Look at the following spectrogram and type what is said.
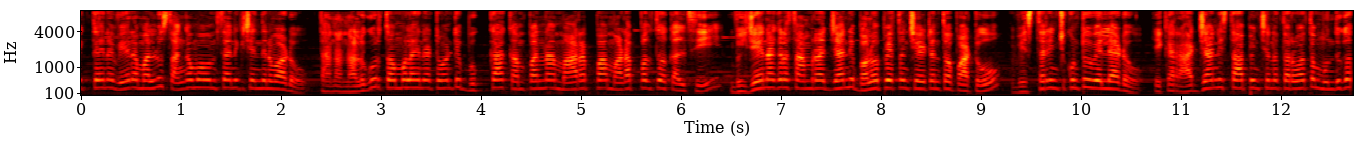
వ్యక్తి అయిన వీరమల్లు సంగమ వంశానికి చెందినవాడు. తన నలుగురు తమ్ములైనటువంటి బుక్క కంపన్న మారప్ప మడప్పలతో కలిసి విజయనగర సామ్రాజ్యాన్ని బలోపేతం చేయడంతో పాటు విస్తరించుకుంటూ వెళ్ళాడు. ఇక రాజ్యాన్ని స్థాపించిన తర్వాత ముందుగా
